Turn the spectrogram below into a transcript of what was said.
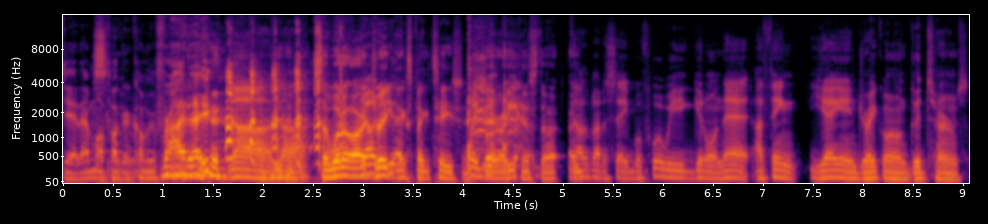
Yeah, that motherfucker coming Friday. Nah, nah. So what are our Yo, Drake you- expectations? Wait, Sure, you can start. I was about to say before we get on that, I think Ye and Drake are on good terms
